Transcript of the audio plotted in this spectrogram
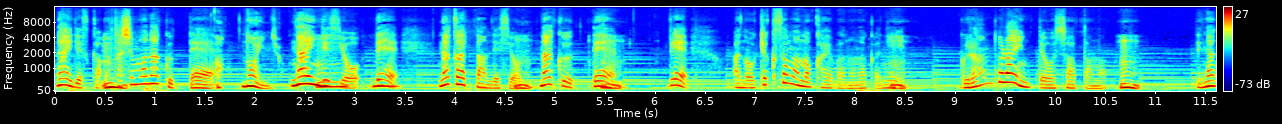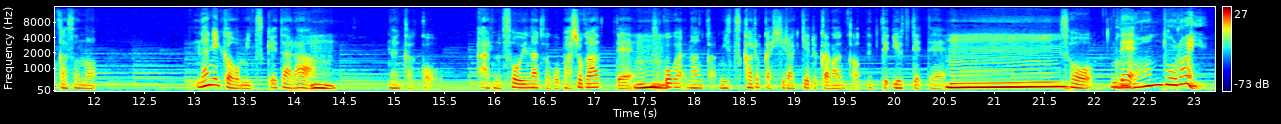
ないですか、うん。私もなくって。あないんじゃん。ないんですよ、うん。でなかったんですよ、うん。なくって、うん。であのお客様の会話の中に、うん。グランドラインっておっしゃったの。うん。でなんかその何かを見つけたら、うん。なんかこうあのそういうなんかこう場所があって、うん。そこがなんか見つかるか開けるかなんか言って言ってて。う、ーん。そう。でグランドライン？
